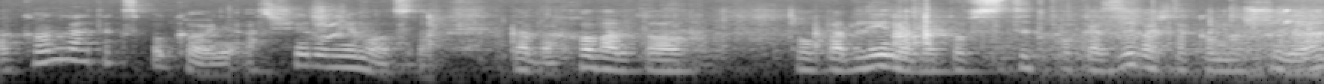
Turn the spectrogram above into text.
a konwak tak spokojnie, a się równie mocno. Dobra, chowam to, tą padlinę, bo to wstyd pokazywać taką maszynę.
